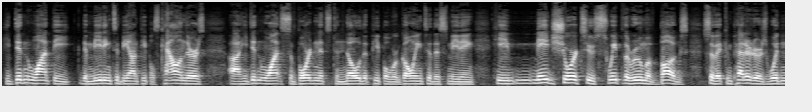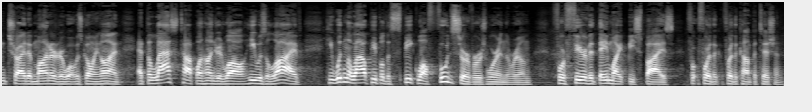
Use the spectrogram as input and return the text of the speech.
He didn't want the, the meeting to be on people's calendars. Uh, he didn't want subordinates to know that people were going to this meeting. He made sure to sweep the room of bugs so that competitors wouldn't try to monitor what was going on. At the last Top 100, while he was alive, he wouldn't allow people to speak while food servers were in the room for fear that they might be spies for, for, the, for the competition.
